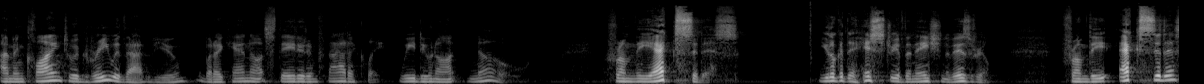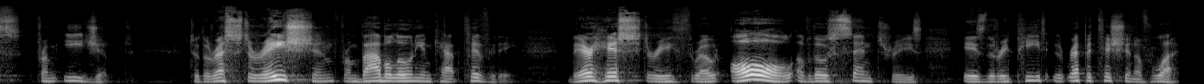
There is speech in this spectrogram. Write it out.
I'm inclined to agree with that view, but I cannot state it emphatically. We do not know. From the Exodus, you look at the history of the nation of Israel, from the Exodus from Egypt to the restoration from Babylonian captivity, their history throughout all of those centuries is the repeat, repetition of what?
